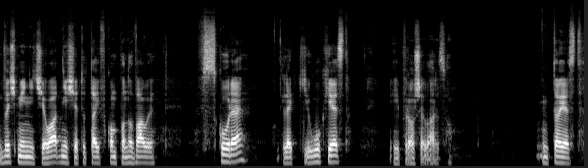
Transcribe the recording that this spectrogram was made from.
wyśmienicie, ładnie się tutaj wkomponowały w skórę, lekki łuk jest i proszę bardzo. To jest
